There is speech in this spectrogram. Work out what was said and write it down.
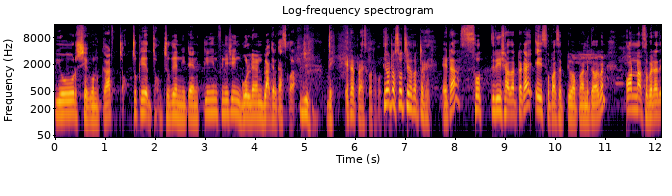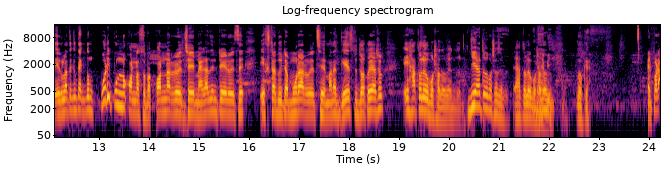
পিওর সেগুন কাঠ চকচকে ঝকঝকে neat and clean finishing golden and ব্ল্যাকের কাজ করা। জি। জি এটার প্রাইস কত পড়ছে? ইয়েটা ছত্রিশ হাজার টাকায়। এটা ছত্রিশ হাজার টাকায় এই সোফা সেটটিও আপনারা নিতে পারবেন। কর্নার সোফা এটা এগুলাতে কিন্তু একদম পরিপূর্ণ কর্নার সোফা কর্নার রয়েছে ম্যাগাজিন ট্রে রয়েছে এক্সট্রা দুইটা মোড়া রয়েছে। মানে গেস্ট যতই আসুক এই হাতলেও বসা যাবে একজন। জি এত বসা যাবে। হাতলেও বসা যাবে। ওকে এরপরে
